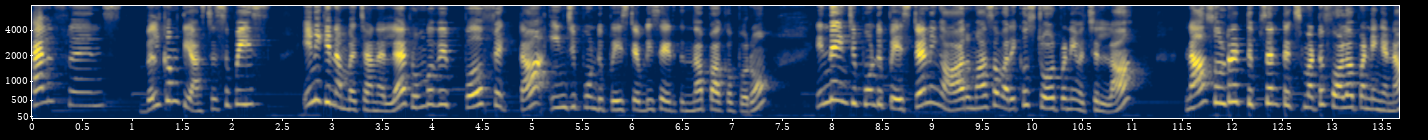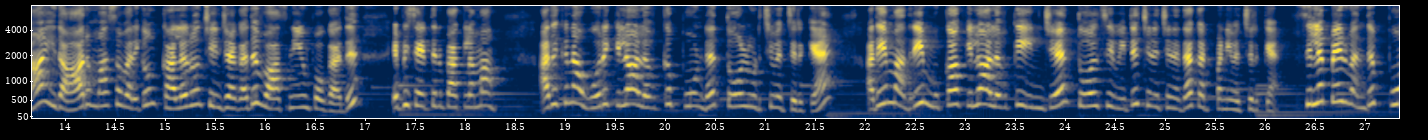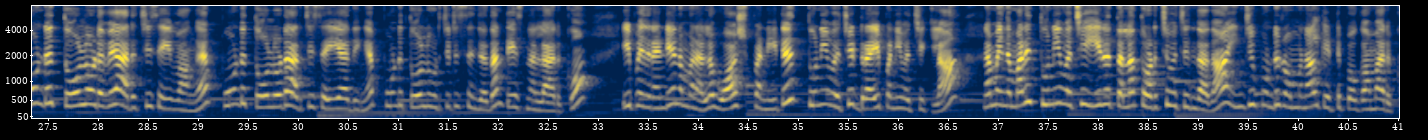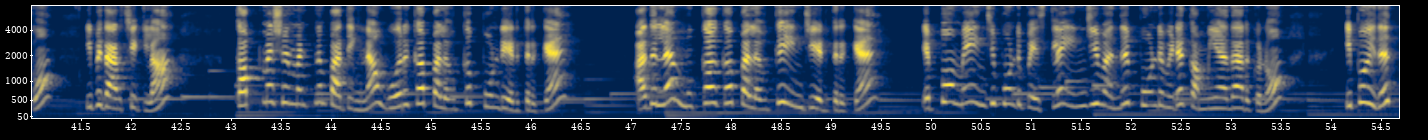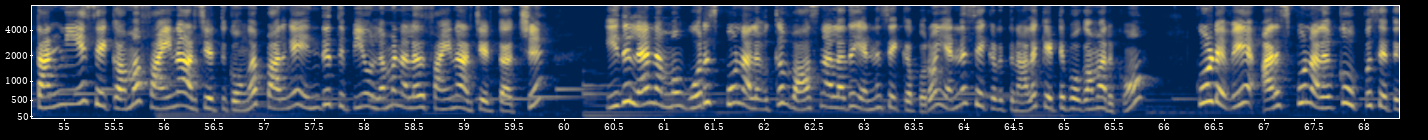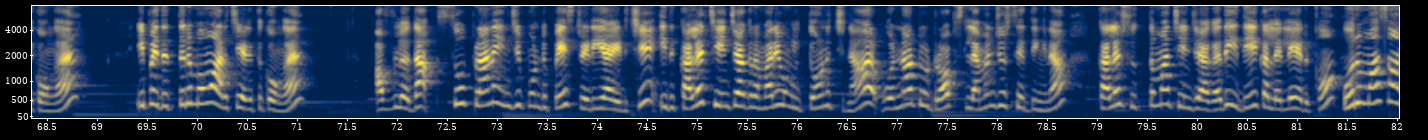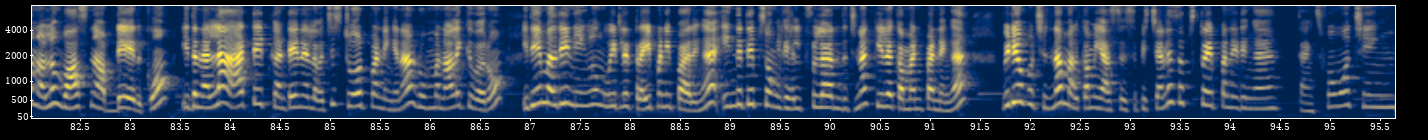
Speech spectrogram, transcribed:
Hello friends welcome to ஆஸ்டர் சுபீஸ் இன்னைக்கு நம்ம சேனலில் ரொம்பவே பர்ஃபெக்டாக இஞ்சி பூண்டு பேஸ்ட் எப்படி செய்யறதுன்னு தான் பார்க்க போகிறோம் இந்த இஞ்சி பூண்டு பேஸ்ட்டை நீங்கள் ஆறு மாதம் வரைக்கும் ஸ்டோர் பண்ணி வச்சிடலாம். நான் சொல்கிற டிப்ஸ் அண்ட் ட்ரிக்ஸ் மட்டும் ஃபாலோ பண்ணீங்கன்னா இது ஆறு மாதம் வரைக்கும் கலரும் சேஞ்ச் ஆகாது வாசனையும் போகாது. எப்படி செய்யறதுன்னு பார்க்கலாமா? அதுக்கு நான் ஒரு கிலோ அளவுக்கு பூண்டை தோல் உடிச்சு வச்சுருக்கேன். அதே மாதிரி முக்கால் கிலோ அளவுக்கு இஞ்சியை தோல் சீவிட்டு சின்ன சின்னதாக கட் பண்ணி வச்சுருக்கேன். சில பேர் வந்து பூண்டை தோலோடவே அரைச்சி செய்வாங்க. பூண்டு தோலோட அரைச்சி செய்யாதீங்க. பூண்டு தோல் உரிச்சிட்டு செஞ்சால் தான் டேஸ்ட் நல்லா இருக்கும். இப்போ இது ரெண்டையும் நம்ம நல்லா வாஷ் பண்ணிட்டு துணி வச்சு ட்ரை பண்ணி வச்சுக்கலாம். நம்ம இந்த மாதிரி துணி வச்சு ஈரத்தெல்லாம் தொடச்சி வச்சிருந்தா தான் இஞ்சி பூண்டு ரொம்ப நாள் கெட்டு போகாமல் இருக்கும். இப்போ இதை அரைச்சிக்கலாம். கப் மெஷர்மெண்ட்னு பார்த்தீங்கன்னா ஒரு கப் அளவுக்கு பூண்டு எடுத்திருக்கேன். அதில் முக்கால் கப் அளவுக்கு இஞ்சி எடுத்திருக்கேன். எப்போவுமே இஞ்சி பூண்டு பேஸ்ட்டில் இஞ்சி வந்து பூண்டை விட கம்மியாக தான் இருக்கணும். இப்போ இது தண்ணியே சேர்க்காம ஃபைனாக அரைச்சி எடுத்துக்கோங்க. பாருங்கள் எந்த திப்பியும் இல்லாமல் நல்லா ஃபைனாக அரைச்சி எடுத்தாச்சு. இதில் நம்ம ஒரு ஸ்பூன் அளவுக்கு வாசனாலாத எண்ணெய் சேர்க்க போகிறோம் எண்ணெய் சேர்க்கறதுனால கெட்டு போகாமல் இருக்கும். கூடவே அரை ஸ்பூன் அளவுக்கு உப்பு சேர்த்துக்கோங்க. இப்போ இதை திரும்பவும் அரைச்சி எடுத்துக்கோங்க. அவ்வளோதான் சூப்பரான இஞ்சி பூண்டு பேஸ்ட் ரெடி ஆயிடுச்சு. இது கலர் சேஞ்ச் ஆகுற மாதிரி உங்களுக்கு தோணுச்சுன்னா one or two drops lemon juice சேர்த்திங்கன்னா கலர் சுத்தமாக சேஞ்ச் ஆகாது. இதே கலர்லேயே இருக்கும். ஒரு மாதம் ஆனாலும் வாசனை அப்படியே இருக்கும். இதை நல்லா ஏர்டைட் கண்டெய்னரில் வச்சு ஸ்டோர் பண்ணிங்கன்னா ரொம்ப நாளைக்கு வரும். இதே மாதிரி நீங்களும் உங்கள் வீட்டில் ட்ரை பண்ணி பாருங்கள் இந்த டிப்ஸ் உங்களுக்கு ஹெல்ப்ஃபுல்லாக இருந்துச்சுன்னா கீழே கமெண்ட் பண்ணுங்கள் வீடியோ பிடிச்சிருந்தா மறக்காம யாஸ் ரெசிபி சேனல் சப்ஸ்கிரைப் பண்ணிவிடுங்க தேங்க்ஸ் ஃபார் வாட்சிங்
